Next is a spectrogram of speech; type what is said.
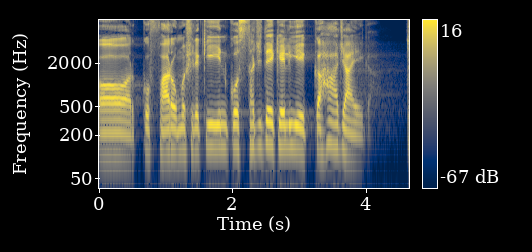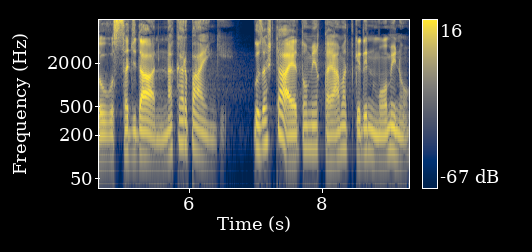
اور کفار و مشرقین کو سجدے کے لیے کہا جائے گا، تو وہ سجدہ نہ کر پائیں گے۔ گزشتہ آیتوں میں قیامت کے دن مومنوں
